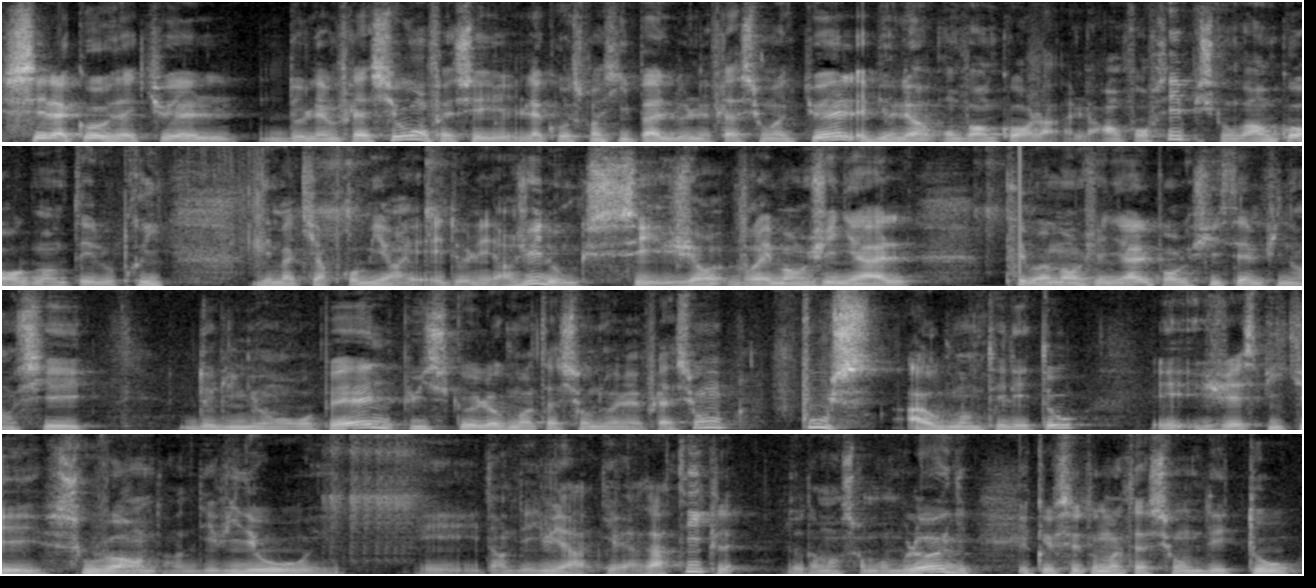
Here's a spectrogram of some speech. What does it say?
c'est la cause actuelle de l'inflation, enfin c'est la cause principale de l'inflation actuelle, et bien là, on va encore la, renforcer puisqu'on va encore augmenter le prix des matières premières et, de l'énergie, donc c'est vraiment génial, c'est vraiment génial pour le système financier de l'Union européenne puisque l'augmentation de l'inflation pousse à augmenter les taux, et j'ai expliqué souvent dans des vidéos et, dans divers, divers articles, notamment sur mon blog, que cette augmentation des taux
